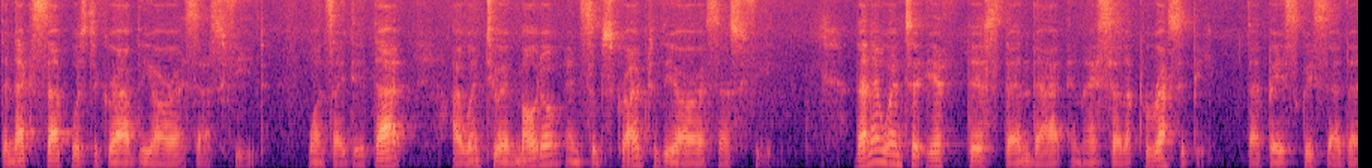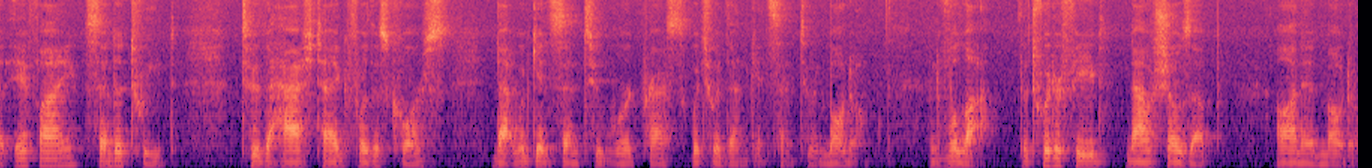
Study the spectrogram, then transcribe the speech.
The next step was to grab the RSS feed. Once I did that, I went to Edmodo and subscribed to the RSS feed. Then I went to if this then that and I set up a recipe that basically said that if I send a tweet to the hashtag for this course, that would get sent to WordPress, which would then get sent to Edmodo. And voila, the Twitter feed now shows up on Edmodo,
